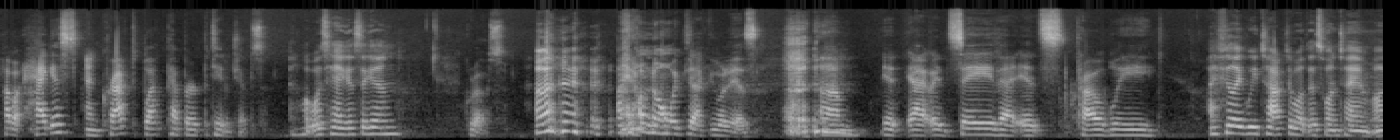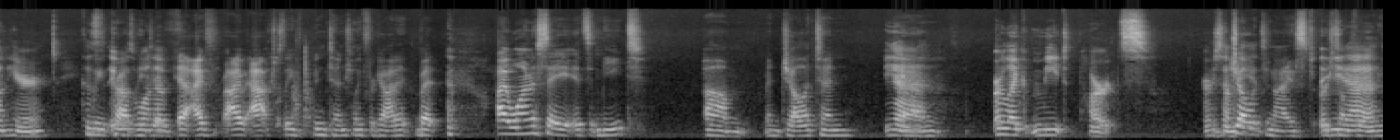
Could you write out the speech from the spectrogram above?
How about haggis and cracked black pepper potato chips? And what was haggis again? Gross. I don't know exactly what it is. Um, it I would say that it's probably I feel like we talked about this one time on here because we it was probably one did. of Yeah, I've I've actually intentionally forgot it, but I want to say it's meat, um, and gelatin. yeah, and or like meat parts or something. gelatinized or something. Yeah, that's,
